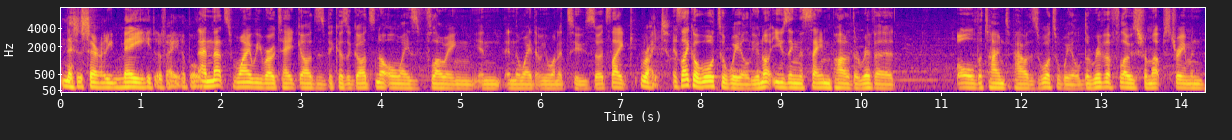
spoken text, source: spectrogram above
necessarily made available. And that's why we rotate gods is because a god's not always flowing in, in the way that we want it to. So it's like Right. It's like a water wheel. You're not using the same part of the river all the time to power this water wheel. The river flows from upstream and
